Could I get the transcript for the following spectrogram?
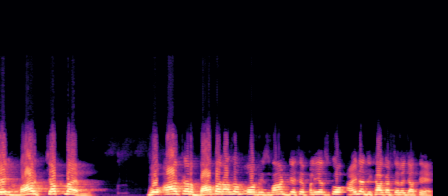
ایک مارک چپ مین، وہ آ کر بابر اعظم اور رضوان جیسے پلیئرز کو آئینہ دکھا کر چلے جاتے ہیں۔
